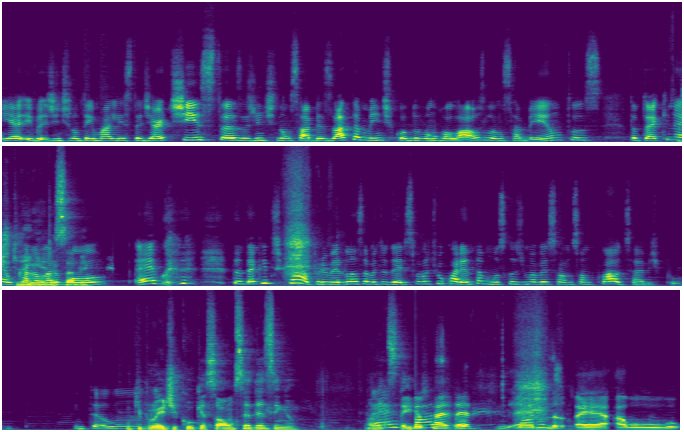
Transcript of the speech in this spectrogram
E a, e a gente não tem uma lista de artistas, a gente não sabe exatamente quando vão rolar os lançamentos. Tanto é que, né, Acho o que cara largou. É, tanto é que, tipo, ah, o primeiro lançamento deles foram, tipo, 40 músicas de uma vez só no SoundCloud, sabe? Tipo. Então. O que pro Ed Cook é só um CDzinho. Uma É, mixtape. Parece, é, é, o,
